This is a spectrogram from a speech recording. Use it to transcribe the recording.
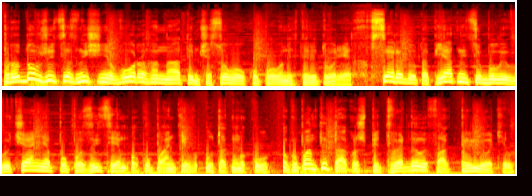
Продовжується знищення ворога на тимчасово окупованих територіях. В середу та п'ятницю були влучання по позиціям окупантів у Такмаку. Окупанти також підтвердили факт прильотів.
